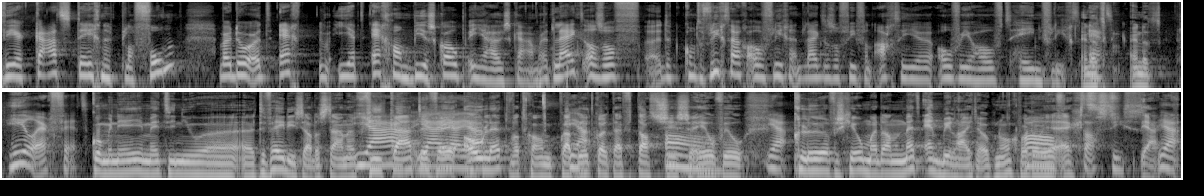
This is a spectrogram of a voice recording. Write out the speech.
weerkaatst tegen het plafond, waardoor het echt, je hebt echt gewoon bioscoop in je huiskamer. Het lijkt alsof, er komt een vliegtuig overvliegen en het lijkt alsof hij van achter je over je hoofd heen vliegt. En dat, en dat Heel erg vet. Combineer je met die nieuwe uh, tv die ze hadden staan. Een Ja, 4K tv, ja, ja, ja. OLED, wat gewoon qua beeldkwaliteit fantastisch is. Oh. Heel veel kleurverschil, maar dan met Ambilight ook nog. Waardoor oh, je echt... fantastisch. Ja,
